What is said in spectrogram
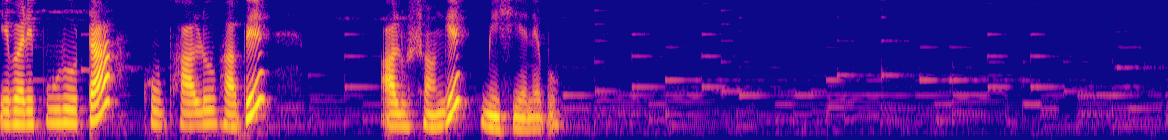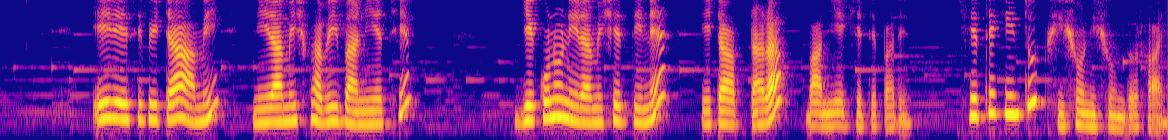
এবারে পুরোটা খুব ভালোভাবে আলুর সঙ্গে মিশিয়ে নেব। এই রেসিপিটা আমি নিরামিষভাবেই বানিয়েছি। যে কোনো নিরামিষের দিনে এটা আপনারা বানিয়ে খেতে পারেন। খেতে কিন্তু ভীষণই সুন্দর হয়।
